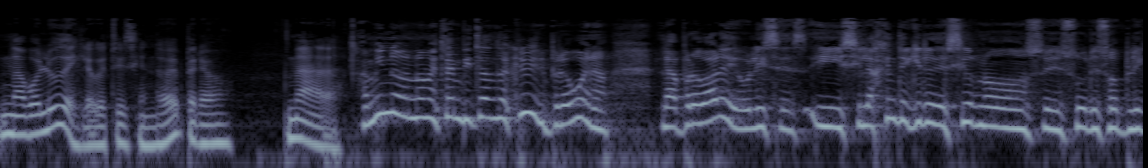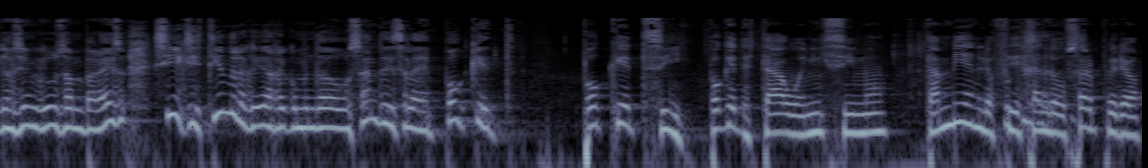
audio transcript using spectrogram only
Una boludez lo que estoy diciendo, ¿eh? Pero nada. A mí no, no me está invitando a escribir, pero bueno, la probaré, Ulises. Y si la gente quiere decirnos eh, sobre su aplicación que usan para eso, ¿sigue existiendo la que habías recomendado vos antes, esa la de Pocket? Pocket sí, Pocket está buenísimo. También lo fui dejando de usar, pero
